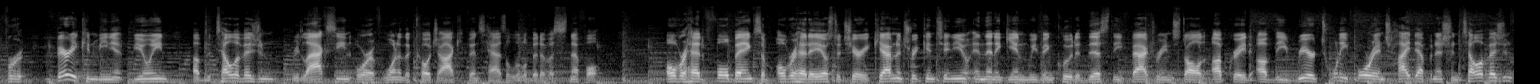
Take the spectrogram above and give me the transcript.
for very convenient viewing of the television, relaxing, or if one of the coach occupants has a little bit of a sniffle. Overhead full banks of overhead Aosta cherry cabinetry continue, and then again we've included this, the factory installed upgrade of the rear 24-inch high definition television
